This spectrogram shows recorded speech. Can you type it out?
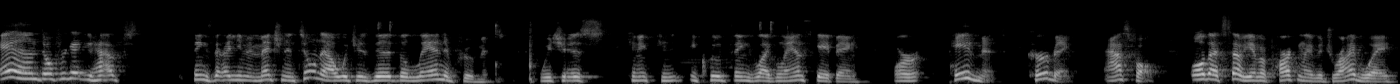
And don't forget, you have things that I didn't even mention until now, which is the the land improvements, which is can, can include things like landscaping or pavement, curbing, asphalt, all that stuff. You have a parking lot, you have a driveway,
